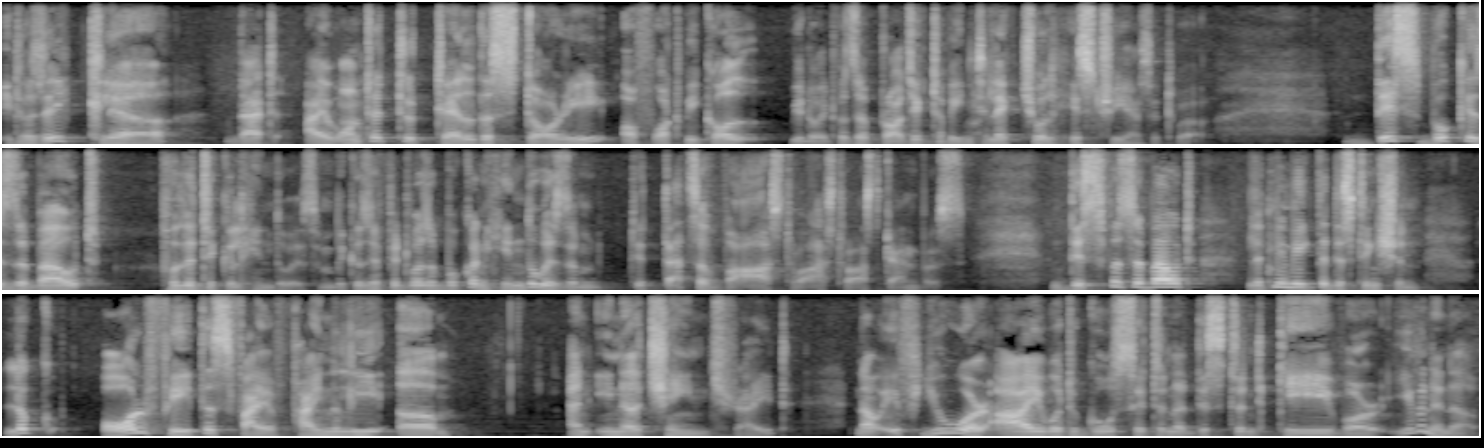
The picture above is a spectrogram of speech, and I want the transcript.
it was very clear that I wanted to tell the story of what we call, you know, it was a project of intellectual history, as it were. This book is about political Hinduism because if it was a book on Hinduism, that's a vast, vast, vast canvas. This was about, let me make the distinction. Look, all faith is fi- finally um, an inner change, right? Now, if you or I were to go sit in a distant cave or even in a,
